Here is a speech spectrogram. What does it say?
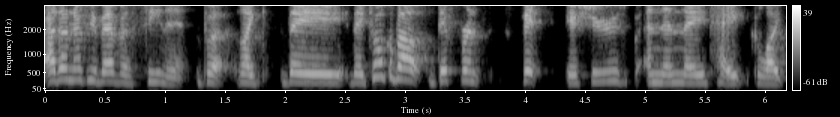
i don't know if you've ever seen it but like they they talk about different fit issues and then they take like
